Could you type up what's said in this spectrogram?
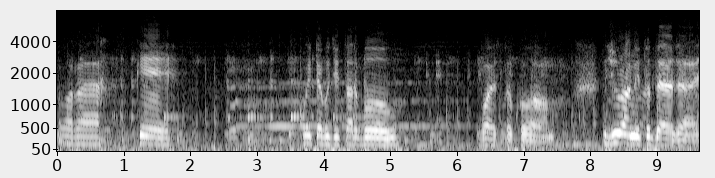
ওরা কে? ওইটা বুঝি তোর বউ। বয়স তো কম। জুয়ানি তো দেয়া যায়।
